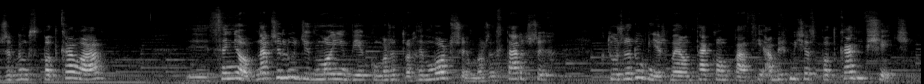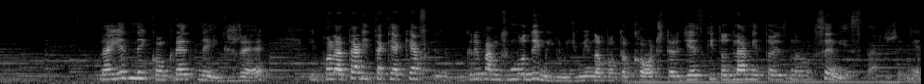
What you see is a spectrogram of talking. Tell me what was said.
Żebym spotkała seniorów, znaczy ludzi w moim wieku, może trochę młodszych, może starszych, którzy również mają taką pasję, abyśmy się spotkali w sieci. Na jednej konkretnej grze i polatali tak jak ja grywam z młodymi ludźmi, no bo to koło 40 to dla mnie to jest, no syn jest starszy, nie?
